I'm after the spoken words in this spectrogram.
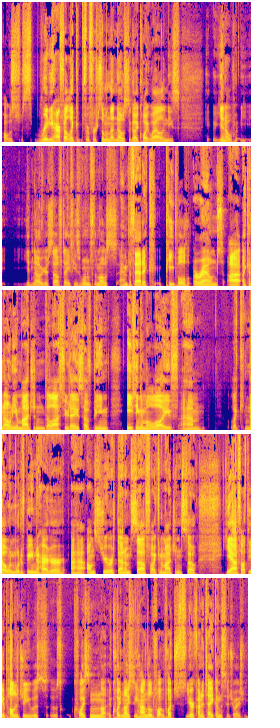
what was really heartfelt, like for, for someone that knows the guy quite well, and he's, you know, you'd know yourself, Dave. He's one of the most empathetic people around. Uh, I can only imagine the last few days have been eating him alive. Um, like no one would have been harder uh, on Stuart than himself. I can imagine. So, yeah, I thought the apology was was quite ni- quite nicely handled. What what's your kind of take on the situation?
